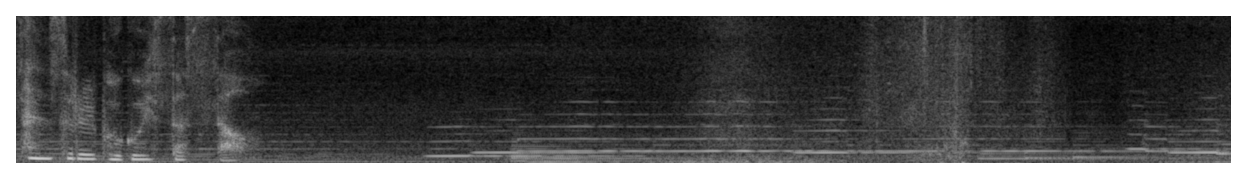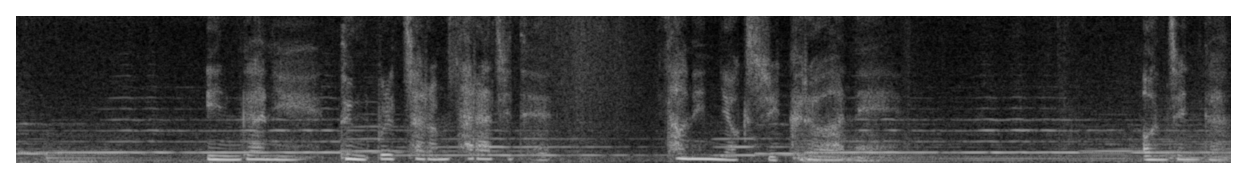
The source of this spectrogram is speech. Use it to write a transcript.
산수를 보고 있었어. 인간이 등불처럼 사라지듯 선인 역시 그러하네. 언젠간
